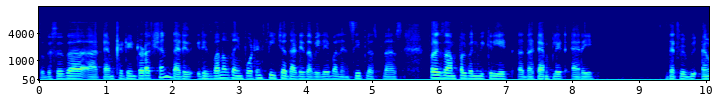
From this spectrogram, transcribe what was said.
So this is a, a, template introduction that is it is one of the important feature that is available in C++ for example when we create uh, the template array that will be, uh,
